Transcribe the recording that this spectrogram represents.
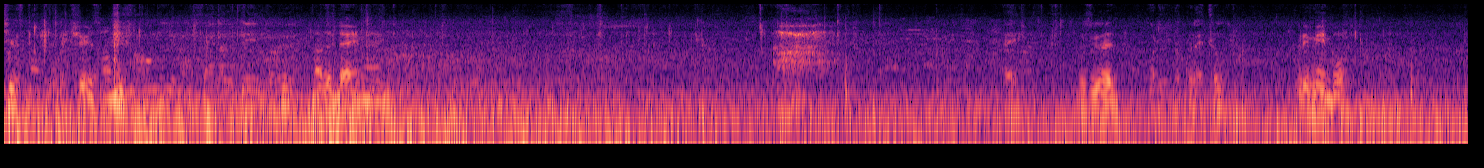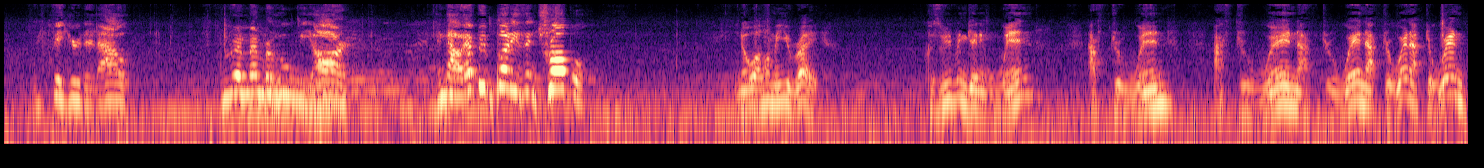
Cheers, my boy. Cheers, homie. Cheers, homie. You know what I'm saying? Another day in the hood. Another day, man. Hey, What's good? what, look what I told you. What do you mean, boy? We figured it out. We remember who we are. And now everybody's in trouble. You know what, homie? You're right. Because we've been getting win after win after win after win after win after win.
